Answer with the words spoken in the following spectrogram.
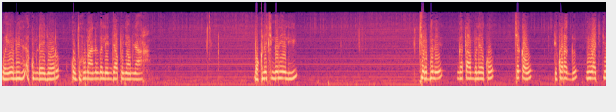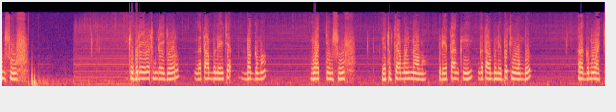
Wa yamin akum ndeyjoor xudduhuma na nga leen bokk na ci ngëneel yi cër bu ne nga tàmbalee ko ca kaw di ko ragg muy wàcc jëm suuf. Ki bu dee wetu ndeyjoor nga tàmbalee ca mbagg ma mu wàcc jëm suuf wetu càmmoñ noonu bu dee tànk yi nga tàmbalee bëti woom ba mu wàcc.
